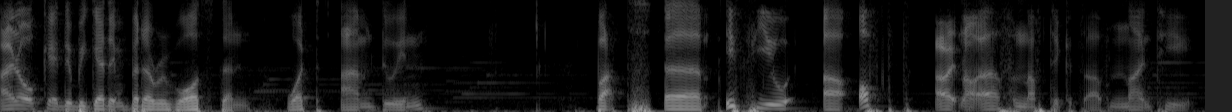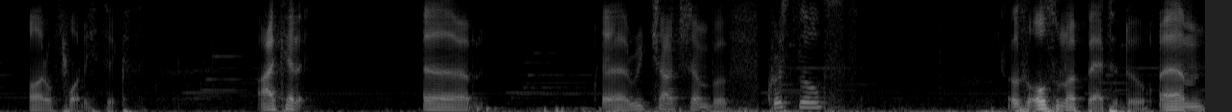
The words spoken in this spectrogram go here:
i know okay they'll be getting better rewards than what i'm doing. But uh, if you are off right now i have enough tickets. I have 90 out of 46 i can uh, uh, recharge them with crystals. It's also not bad to do. Um,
